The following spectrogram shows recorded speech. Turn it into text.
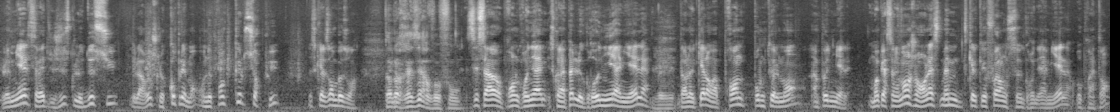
Le miel, ça va être juste le dessus de la ruche, le complément. On ne prend que le surplus de ce qu'elles ont besoin. Dans leur réserve, au fond. C'est ça, on prend le grenier, à- ce qu'on appelle le grenier à miel, Oui. dans lequel on va prendre ponctuellement un peu de miel. Moi personnellement, j'en laisse même quelques fois dans ce grenier à miel au printemps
